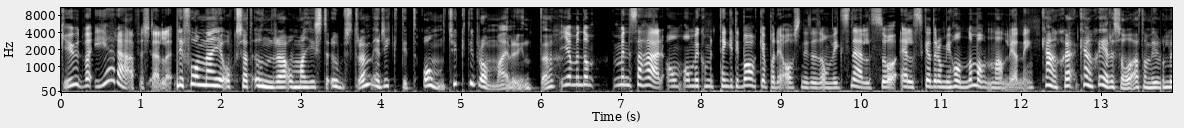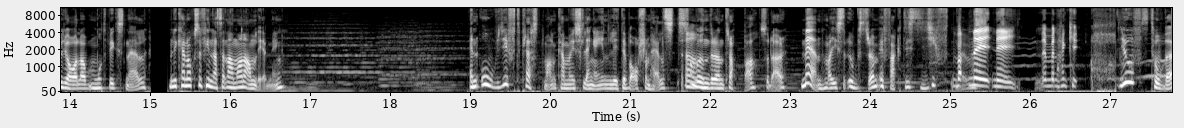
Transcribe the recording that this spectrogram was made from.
gud, vad är det här för ställe? Det får mig ju också att undra om magister Uppström är riktigt omtyckt i Bromma eller inte. Ja, men, de, men så här, om, om vi kommer tänka tillbaka på det avsnittet om Vig Snäll så älskade de ju honom av någon anledning. Kanske, kanske är det så att de vara lojala mot Vigsnäll, men det kan också finnas en annan anledning. En ogift prästman kan man ju slänga in lite var som helst, som Ja. under en trappa sådär. Men magister Uppström är faktiskt gift Va? nu. Nej, nej, nej men han kan ju... Jo, Tove,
